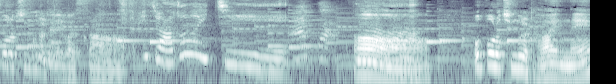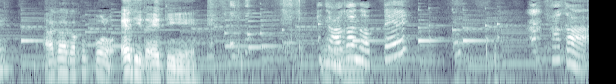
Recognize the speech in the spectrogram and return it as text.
뽀뽀로 친구를 데리고 왔어. 피주 아가 와 있지. 어. 뽀뽀로 친구를 다와 있네. 아가가 뽀뽀로. 에디다 에디. 피주 음. 아가는 어때? 아가.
